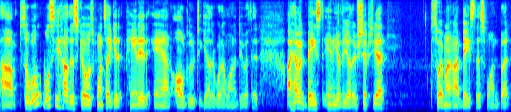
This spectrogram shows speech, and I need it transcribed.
Um, so we'll we'll see how this goes once I get it painted and all glued together. What I want to do with it. I haven't based any of the other ships yet, so I might not base this one, but.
